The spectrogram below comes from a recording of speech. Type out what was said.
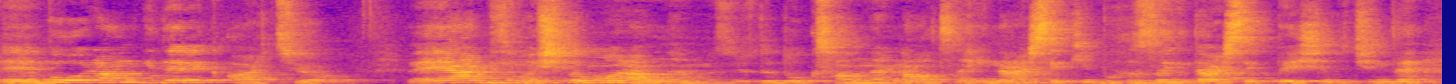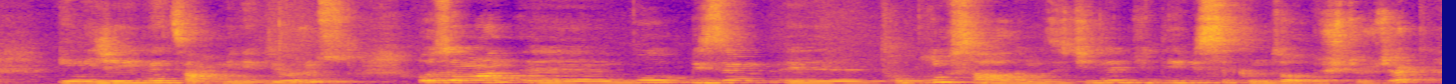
E, Bu oran giderek artıyor. Ve eğer bizim aşılama oranlarımız %90'ların altına inerse ki bu hızla gidersek 5 yıl içinde ineceğini tahmin ediyoruz. O zaman e, bu bizim e, toplum sağlığımız için de ciddi bir sıkıntı oluşturacak.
